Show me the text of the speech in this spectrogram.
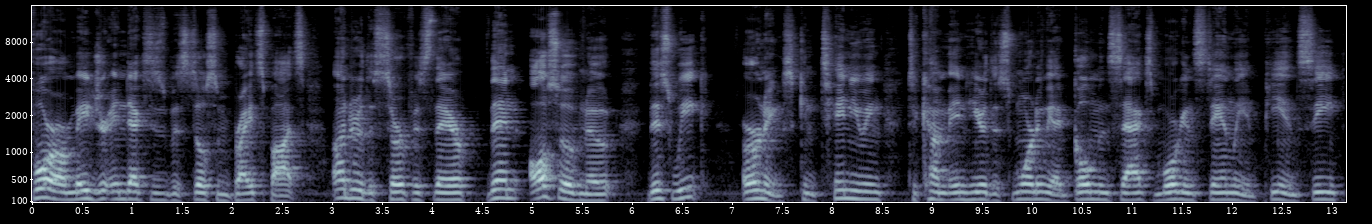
for our major indexes, but still some bright spots under the surface there. Then also of note, this week earnings continuing to come in here this morning. We had Goldman Sachs, Morgan Stanley, and PNC.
